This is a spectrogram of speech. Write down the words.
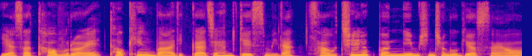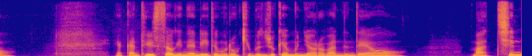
이어서 Tove Lo의 Talking Body까지 함께 했습니다. 4576번님 신청곡이었어요. 약간 들썩이는 리듬으로 기분 좋게 문 열어봤는데요. 마침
